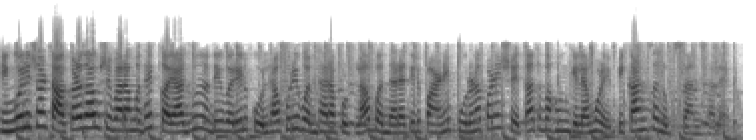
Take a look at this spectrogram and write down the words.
हिंगोलीच्या टाकळगाव शिवारामध्ये कयाधू नदीवरील कोल्हापुरी बंधारा फुटला. बंधाऱ्यातील पाणी पूर्णपणे शेतात वाहून गेल्यामुळे पिकांचं नुकसान झालंय.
